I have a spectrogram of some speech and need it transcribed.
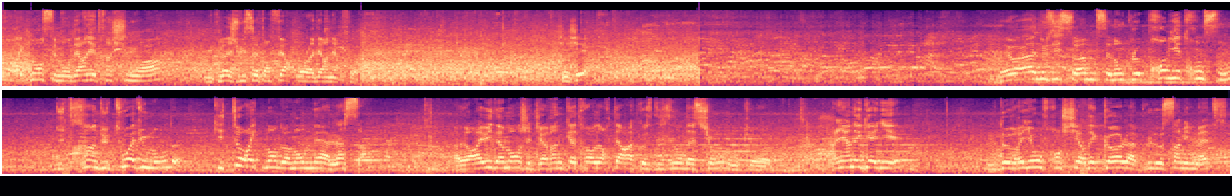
Théoriquement, c'est mon dernier train chinois. Donc là, je vis cet enfer pour la dernière fois. Et voilà, nous y sommes. C'est donc le premier tronçon du train du toit du monde qui théoriquement doit m'emmener à Lhasa. Alors évidemment, j'ai déjà 24 heures de retard à cause des inondations, donc euh, rien n'est gagné. Nous devrions franchir des cols à plus de 5000 mètres.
